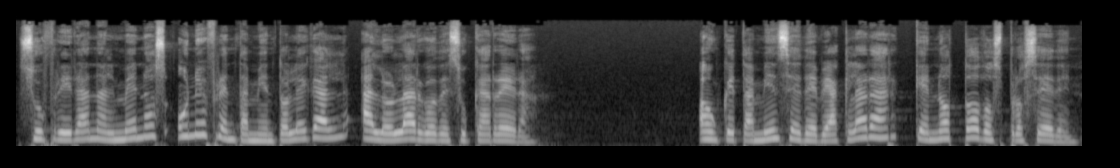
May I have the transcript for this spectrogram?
sufrirán al menos un enfrentamiento legal a lo largo de su carrera aunque también se debe aclarar que no todos proceden,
